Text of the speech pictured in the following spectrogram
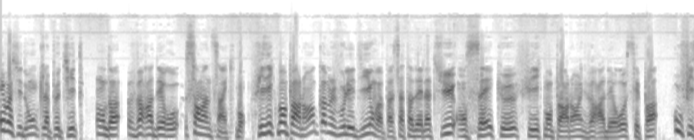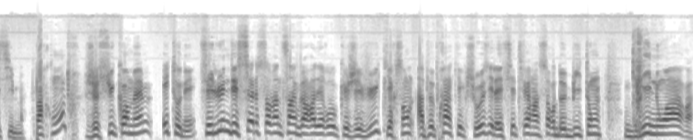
Et voici donc la petite Honda Varadero 125. Bon, physiquement parlant, comme je vous l'ai dit, on va pas s'attarder là-dessus. On sait que physiquement parlant, une Varadero, c'est pas oufissime. Par contre, je suis quand même étonné. C'est l'une des seules 125 Varadero que j'ai vues qui ressemble à peu près à quelque chose. Il a essayé de faire un sort de biton gris-noir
